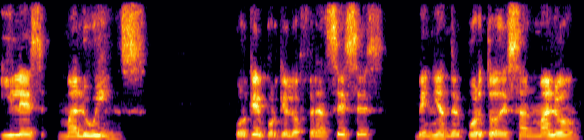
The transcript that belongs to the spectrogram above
Iles Malouins. ¿Por qué? Porque los franceses venían del puerto de San Malo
